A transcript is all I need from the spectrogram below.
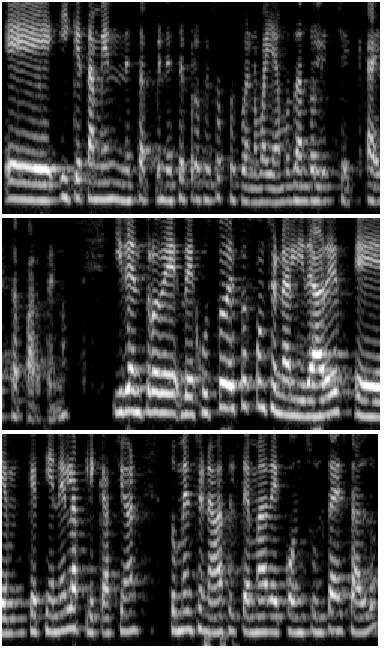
eh, y que también en, esta, en este proceso, pues bueno, vayamos dándole check a esa parte, ¿no? Y dentro de, de justo de estas funcionalidades eh, que tiene la aplicación, tú mencionabas el tema de consulta de saldo,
